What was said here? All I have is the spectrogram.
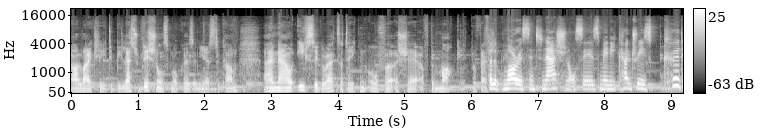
are likely to be less traditional smokers in years to come, and now e cigarettes are taking over a share of the market. Philip Morris International says many countries could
